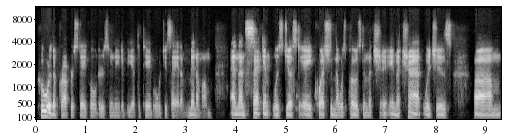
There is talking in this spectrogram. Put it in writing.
who are the proper stakeholders who need to be at the table? Would you say at a minimum? And then second was just a question that was posed in the ch- in the chat, which is, um,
